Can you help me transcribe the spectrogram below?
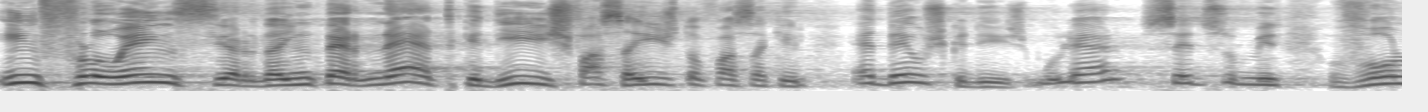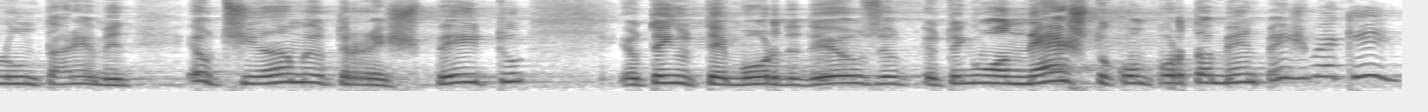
influencer da internet que diz faça isto ou faça aquilo. É Deus que diz: mulher, sede submissa, voluntariamente. Eu te amo, eu te respeito, eu tenho temor de Deus, eu, eu tenho um honesto comportamento. Eis-me aqui.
